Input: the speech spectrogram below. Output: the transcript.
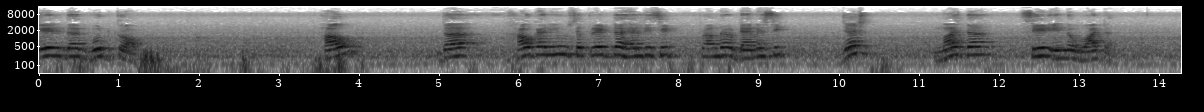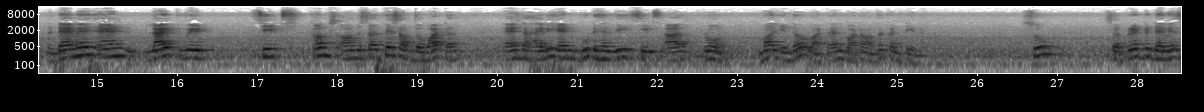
yield the good crop. How? The how can you separate the healthy seed from the damaged seed? Just merge the seed in the water. The damaged and lightweight seeds comes on the surface of the water and the heavy and good healthy seeds are grown merged in the water and bottom of the container. So separate the damaged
